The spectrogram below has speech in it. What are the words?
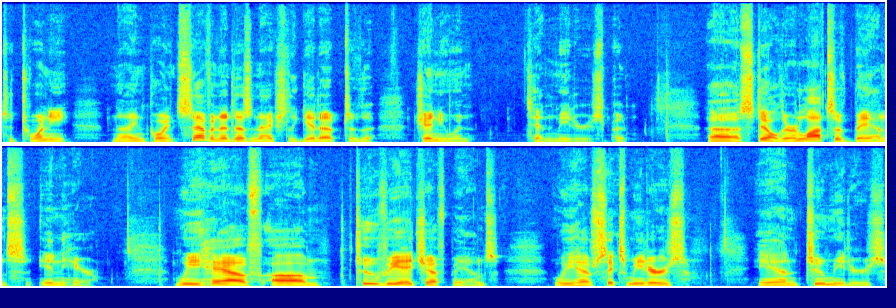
to 29.7, it doesn't actually get up to the genuine 10 meters. But uh, still, there are lots of bands in here. We have um, two VHF bands. We have six meters and two meters.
